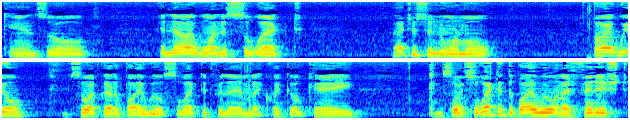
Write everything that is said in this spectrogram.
cancel. And now I want to select uh, just a normal bi-wheel. So I've got a bi-wheel selected for them, and I click OK. So I've selected the bi-wheel, and I finished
